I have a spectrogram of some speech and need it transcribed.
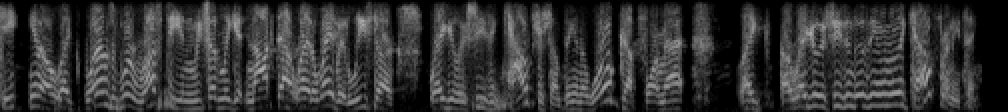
you know, like what happens if we're rusty and we suddenly get knocked out right away? But at least our regular season counts or something. In the World Cup format, like our regular season doesn't even really count for anything.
